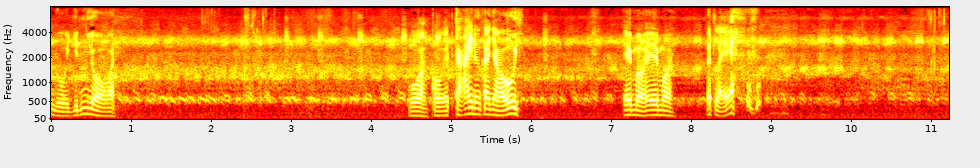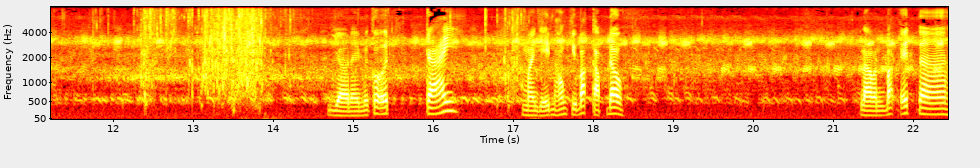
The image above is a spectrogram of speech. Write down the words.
Rồi dính rồi. Wow còn ít cái nữa cả nhà ơi. Em ơi em ơi, ít lẻ. Giờ này mới có ít cái mà vậy mà không chịu bắt cặp đâu là mình bắt ít à,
